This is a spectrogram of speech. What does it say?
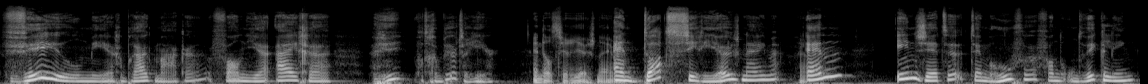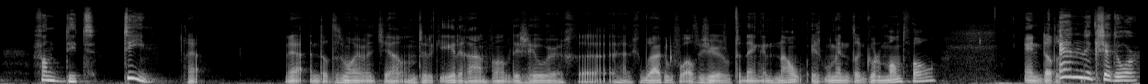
veel meer gebruik maken van je eigen. Huh, wat gebeurt er hier? En dat serieus nemen. En dat serieus nemen Ja. en inzetten ten behoeve van de ontwikkeling van dit team. Ja, en dat is mooi, want je had natuurlijk eerder aan van... het is heel erg eh, eh, gebruikelijk voor adviseurs om te denken... nou is het moment dat ik door de mand val. En dat is... En, En ik zet door.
